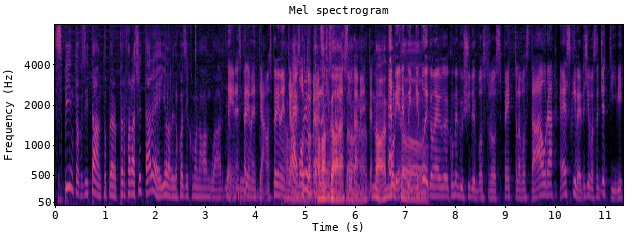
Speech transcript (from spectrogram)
spinto così tanto per, per farla accettare io la vedo quasi come un'avanguardia. Bene, quindi- sperimentiamo, sperimentiamo. Eh, molto bello, sta, assolutamente. No, è Ebbene, molto- quindi voi come, come vi è uscito il vostro aspetto, la vostra aura? Eh, scriveteci i vostri aggettivi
